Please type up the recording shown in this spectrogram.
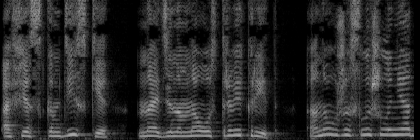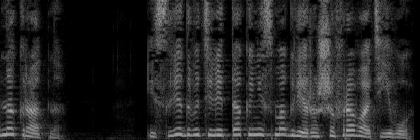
О фесском диске, найденном на острове Крит, она уже слышала неоднократно. Исследователи так и не смогли расшифровать его.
